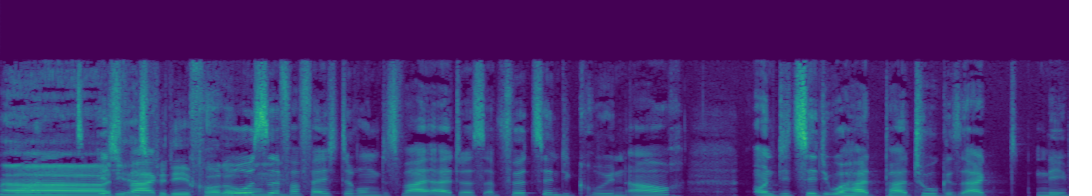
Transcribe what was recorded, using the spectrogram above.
Ah, und ich die SPD-Forderung. große Verfechterung des Wahlalters ab 14, die Grünen auch. Und die CDU hat partout gesagt, nee,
